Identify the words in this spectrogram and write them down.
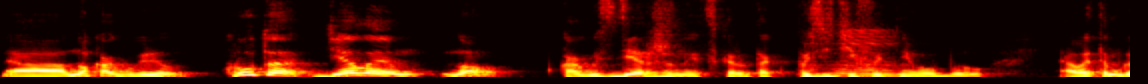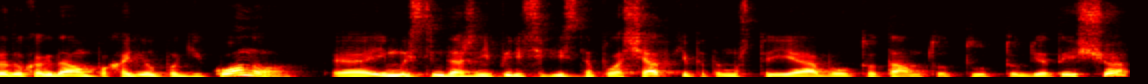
э, но как бы говорил, круто, делаем, но как бы сдержанный, скажем так, позитив от него был. А в этом году, когда он походил по Гекону, э, и мы с ним даже не пересеклись на площадке, потому что я был то там, то тут, то где-то еще,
